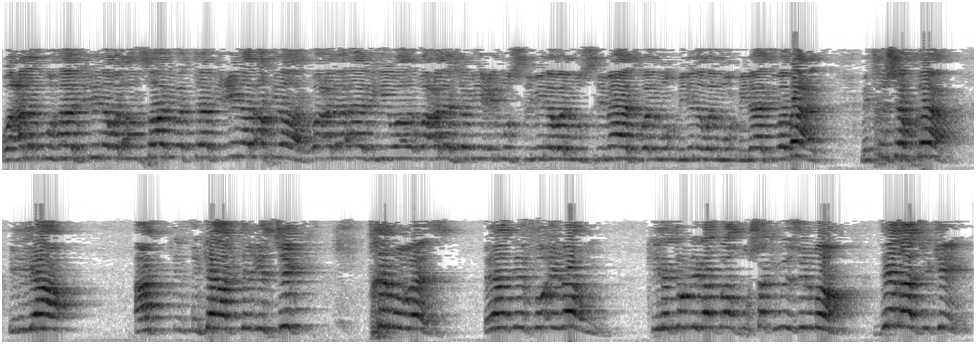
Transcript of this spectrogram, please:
وعلى المهاجرين والأنصار والتابعين الأخيار وعلى آله وعلى جميع المسلمين والمسلمات والمؤمنين والمؤمنات وبعد mes très chers frères, il y a une caractéristique très mauvaise et un défaut énorme qu'il est obligatoire pour chaque musulman d'éradiquer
